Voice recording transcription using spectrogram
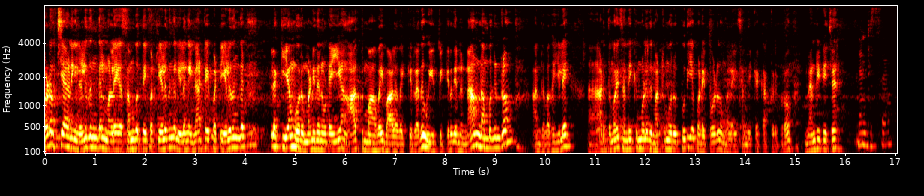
தொடர்ச்சியாக நீங்கள் எழுதுங்கள் மலைய சமூகத்தை பற்றி எழுதுங்கள் இலங்கை நாட்டை பற்றி எழுதுங்கள். இலக்கியம் ஒரு மனிதனுடைய ஆத்மாவை வாழ வைக்கிறது உயிர்ப்பிக்கிறது என்று நாம் நம்புகின்றோம். அந்த வகையிலே அடுத்த முறை சந்திக்கும் பொழுது மற்றும் ஒரு புதிய படைப்போடு உங்களை சந்திக்க காத்திருக்கிறோம். நன்றி டீச்சர். நன்றி சார்.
